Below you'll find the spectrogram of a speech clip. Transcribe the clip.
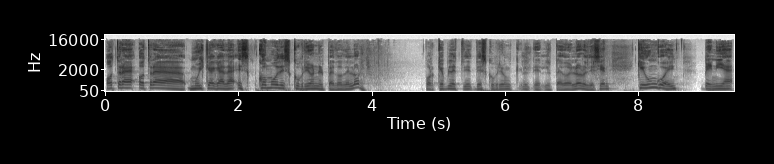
Otra, otra muy cagada es cómo descubrieron el pedo del oro. por qué descubrieron el, el pedo del oro. Y decían que un güey venía,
